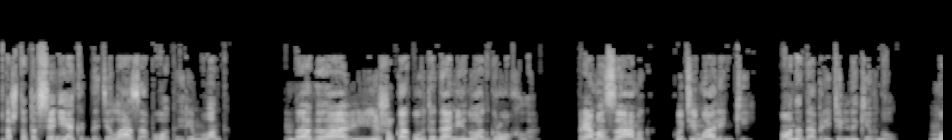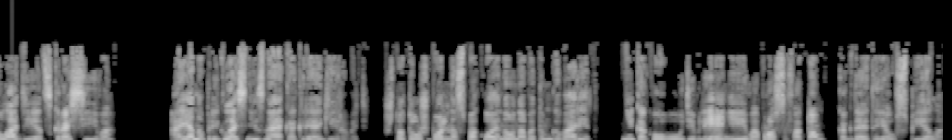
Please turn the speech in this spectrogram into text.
Да что-то все некогда, дела, заботы, ремонт. Да-да, вижу, какую то домину отгрохала. Прямо замок, хоть и маленький. Он одобрительно кивнул. Молодец, красиво. А я напряглась, не зная, как реагировать. Что-то уж больно спокойно он об этом говорит. Никакого удивления и вопросов о том, когда это я успела.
